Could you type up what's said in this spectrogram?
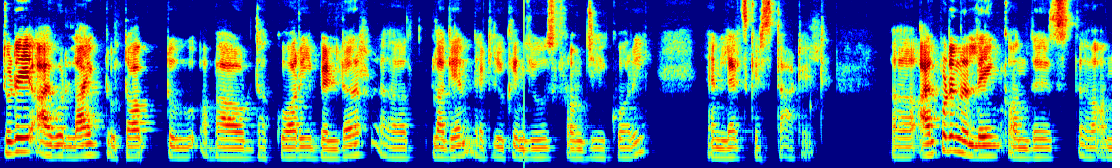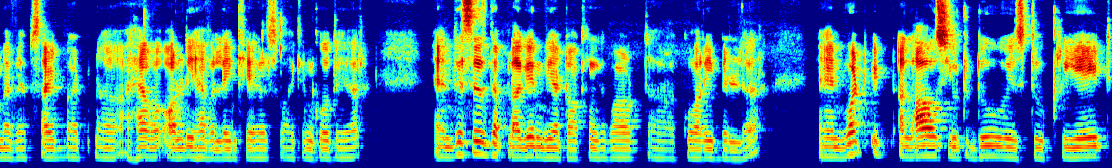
Today I would like to talk to about the Query Builder uh, plugin that you can use from jQuery and let's get started. Uh, I'll put in a link on this uh, on my website but uh, I have already have a link here so I can go there. And this is the plugin we are talking about the Query Builder. And what it allows you to do is to create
